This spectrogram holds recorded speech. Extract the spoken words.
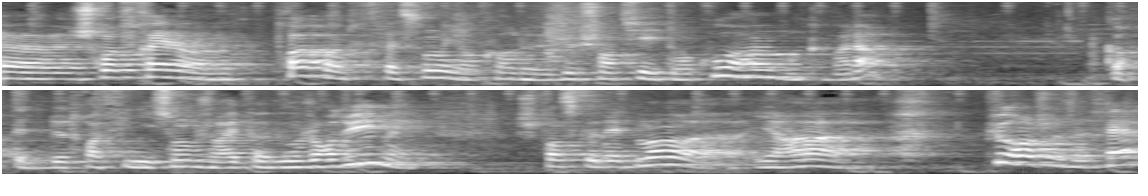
euh, je referai un propre. Hein. de toute façon, il y a encore le, chantier est en cours, hein. donc voilà. Encore peut-être deux trois finitions que j'aurais pas vu aujourd'hui, mais je pense qu'honnêtement, euh, il y aura plus grand chose à faire.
